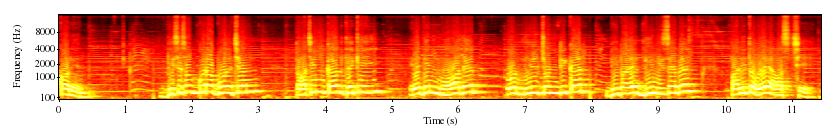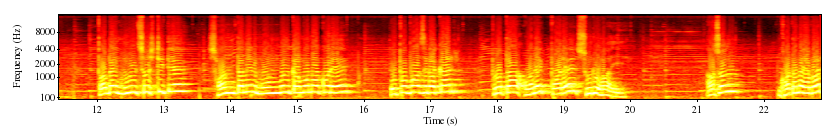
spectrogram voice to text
করেন। বিশেষজ্ঞরা বলছেন প্রাচীনকাল থেকেই এদিন মহাদেব ও নীলচন্দ্রিকার বিবাহের দিন হিসেবে পালিত হয়ে আসছে। তবে নীল ষষ্ঠীতে সন্তানের মঙ্গল কামনা করে উপবাস রাখার প্রথা অনেক পরে শুরু হয়। আসল ঘটনা এবার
